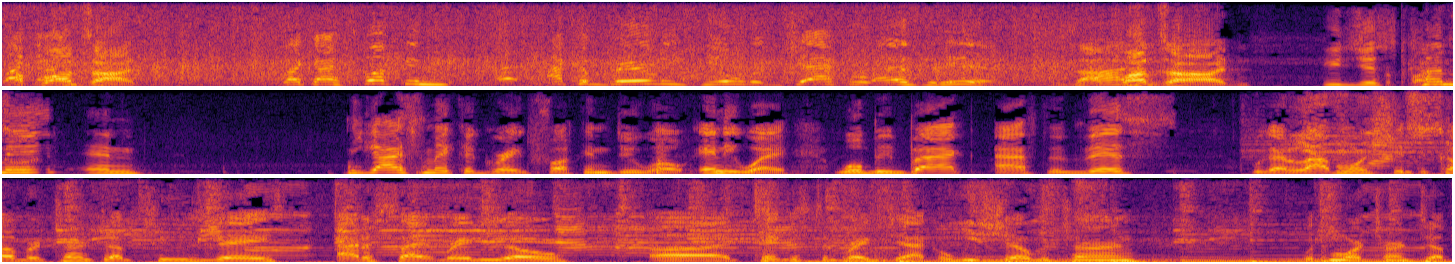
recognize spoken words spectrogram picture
Like Applaud I, Zod. like I fucking I, I could barely deal with Jackal as it is. Zod, Applaud Zod. you just Applaud come in and you guys make a great fucking duo. Anyway, we'll be back after this. We got a lot more shit to cover. Turned Up Tuesday, Outtasite Radio. Uh, take us to break, Jackal. We shall return with more Turned Up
